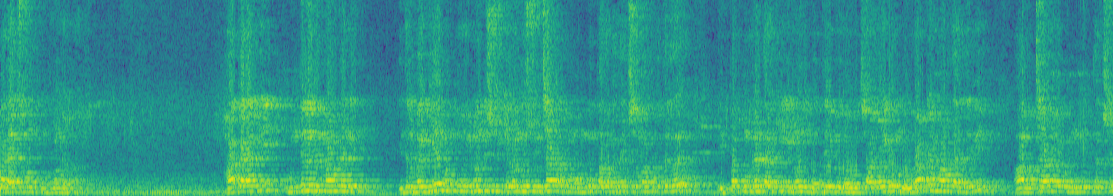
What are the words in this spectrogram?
ಪಡೆ ಹಚ್ಕೊಂಡು ಕುತ್ಕೊಂಡಿರ್ತಾರೆ ಹಾಗಾಗಿ ಮುಂದಿನ ದಿನಮಾನದಲ್ಲಿ ಇದ್ರ ಬಗ್ಗೆ ಮತ್ತು ಇನ್ನೊಂದಿಷ್ಟು ಕೆಲವೊಂದಿಷ್ಟು ವಿಚಾರ ನಮ್ಮ ಒಂದು ತಾಲೂಕು ಅಧ್ಯಕ್ಷರು ಮಾತಾಡ್ತಿದ್ದಾರೆ. ಇಪ್ಪತ್ತ್ ಮೂರನೇ ತಾರೀಕಿಗೆ ಇನ್ನೊಂದು ಬದ್ಧಿ ವಿಚಾರವಾಗಿ ಒಂದು ಹೋರಾಟ ಮಾಡ್ತಾ ಇದ್ದೀವಿ. ಆ ವಿಚಾರ ಮುಗಿದ ತಕ್ಷಣ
